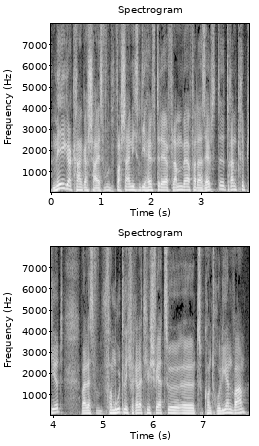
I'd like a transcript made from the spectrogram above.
Mega kranker Scheiß. Wahrscheinlich sind die Hälfte der Flammenwerfer da selbst äh, dran krepiert, weil es vermutlich relativ schwer zu, äh, zu kontrollieren war.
